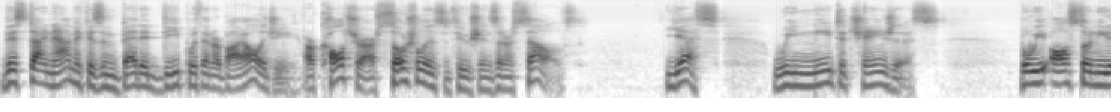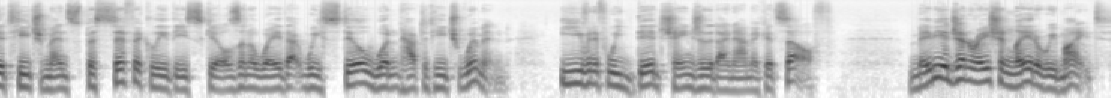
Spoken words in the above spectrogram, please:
This dynamic is embedded deep within our biology, our culture, our social institutions, and ourselves. Yes, we need to change this, but we also need to teach men specifically these skills in a way that we still wouldn't have to teach women, even if we did change the dynamic itself. Maybe a generation later we might,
